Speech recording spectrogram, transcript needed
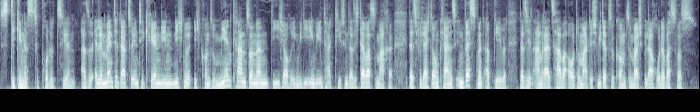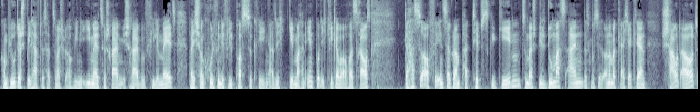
Stickiness zu produzieren. Also Elemente da zu integrieren, die nicht nur ich konsumieren kann, sondern die ich auch irgendwie, die irgendwie interaktiv sind, dass ich da was mache, dass ich vielleicht auch ein kleines Investment abgebe, dass ich einen Anreiz habe, automatisch wiederzukommen, zum Beispiel auch, oder was, was Computerspielhaftes hat, zum Beispiel auch wie eine E-Mail zu schreiben. Ich schreibe viele Mails, weil ich schon cool finde, viel Post zu kriegen. Also ich gebe, mache einen Input, ich kriege aber auch was raus. Da hast du auch für Instagram ein paar Tipps gegeben. Zum Beispiel, du machst einen, das musst du jetzt auch nochmal gleich erklären, Shoutout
